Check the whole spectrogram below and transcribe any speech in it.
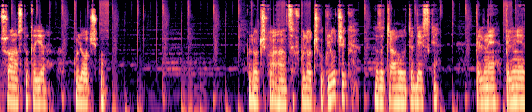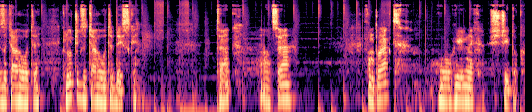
Що у нас тут є? Кульочку. Кульочку, ага, це в кульочку ключик затягувати диски. Пильні, пильні затягувати, ключик затягувати диски. Так, а це комплект вугільних щіток.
